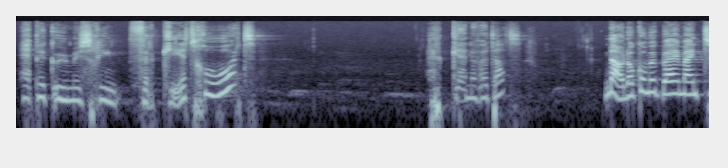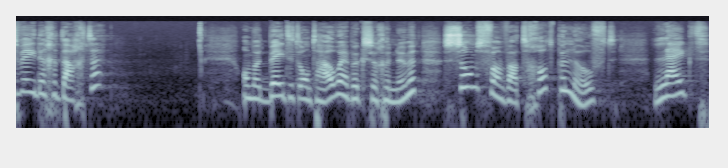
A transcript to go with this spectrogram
heb ik u misschien verkeerd gehoord? Herkennen we dat? Nou, dan kom ik bij mijn tweede gedachte. Om het beter te onthouden heb ik ze genummerd. Soms van wat God belooft, lijkt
